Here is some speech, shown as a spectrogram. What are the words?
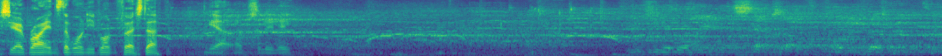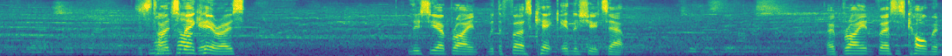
See O'Brien's the one you'd want first up. Yeah, absolutely. It's Small time to make heroes. Lucy O'Brien with the first kick in the shootout. O'Brien versus Coleman.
